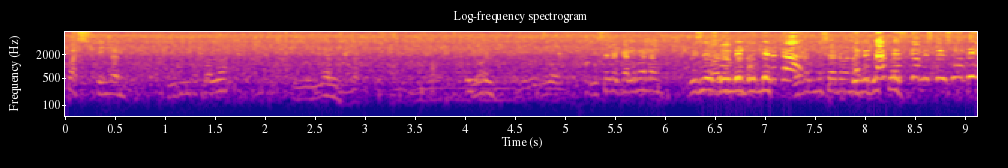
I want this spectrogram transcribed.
Pastilan. Bisa na kalma lang. Bisa na Wala masyado na. Nagtapos ka, Mr. Suabe.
